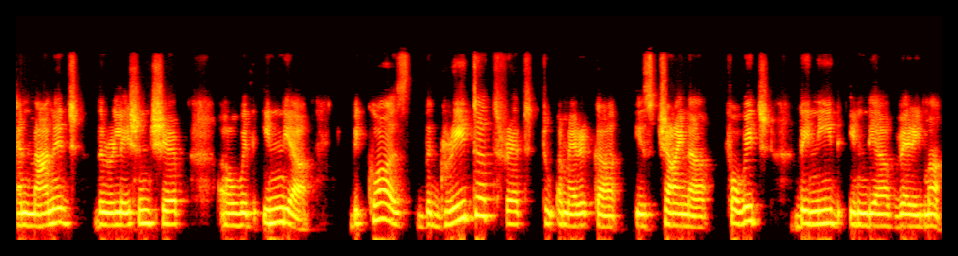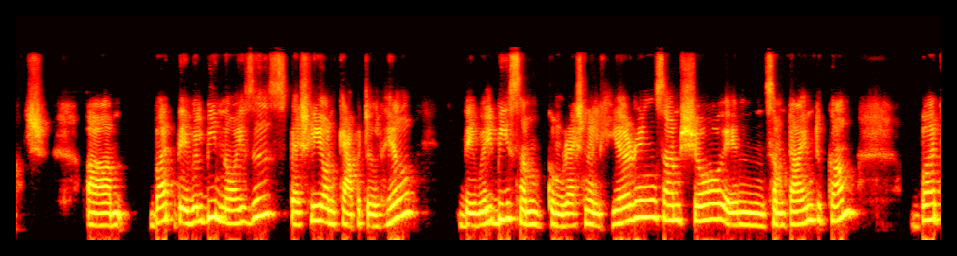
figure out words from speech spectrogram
and manage the relationship uh, with India. Because the greater threat to America is China, for which they need India very much. Um, but there will be noises, especially on Capitol Hill. There will be some congressional hearings, I'm sure, in some time to come. But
